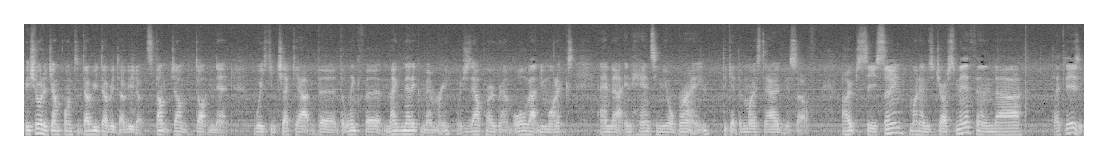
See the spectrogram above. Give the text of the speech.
Be sure to jump on to www.stumpjump.net where you can check out the, the link for Magnetic Memory, which is our program all about mnemonics and uh, enhancing your brain to get the most out of yourself. I hope to see you soon. My name is Josh Smith and uh, take it easy.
